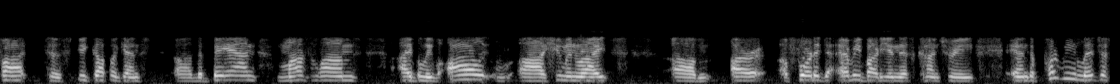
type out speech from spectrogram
fought to speak up against uh, the ban, Muslims. I believe all uh, human rights um, are afforded to everybody in this country, and to put religious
